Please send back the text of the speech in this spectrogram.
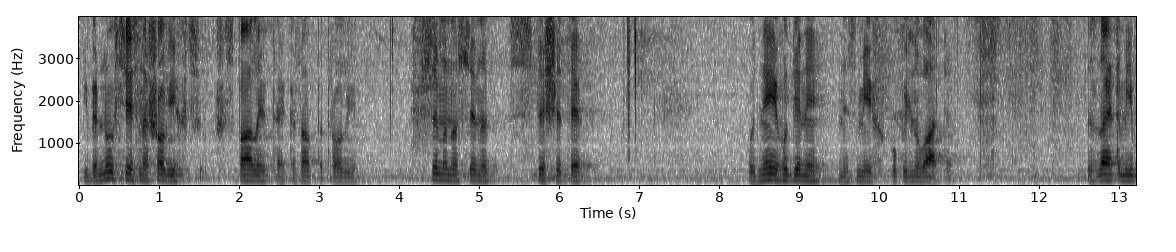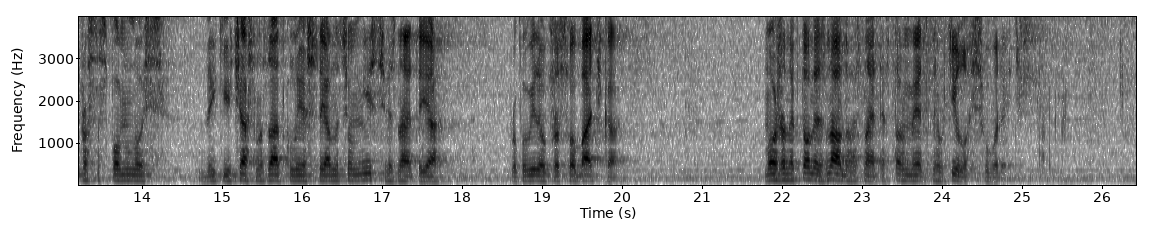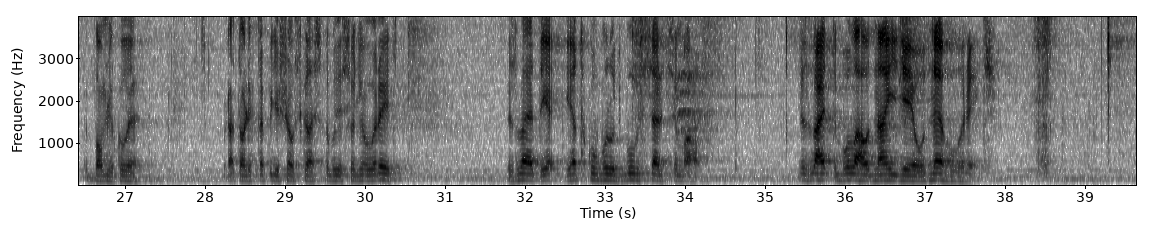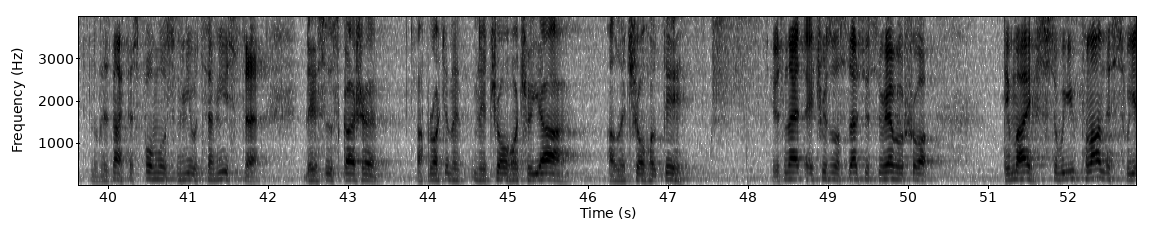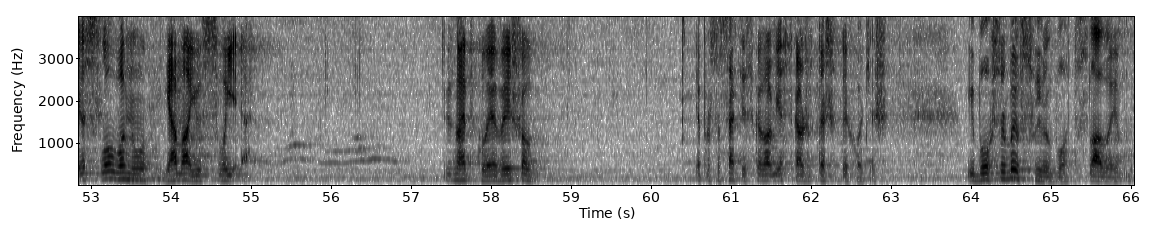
І вернувся і знайшов їх, що спали, та й казав Петрові, Симоно, сину, спиши ти, однієї години не зміг попильнувати. Ви знаєте, мені просто спомнилось деякий час назад, коли я стояв на цьому місці, ви знаєте, я проповідав про свого батька. Може, ніхто не знав, але знаєте, в той момент не хотілося говорити. Пам'ятаю, коли брат Олік так підійшов, сказав, що буде сьогодні говорити. Ви знаєте, я, я таку боротьбу в серці мав. Ви знаєте, була одна ідея, одне говорити. Ну, ви знаєте, сповнилось мені оце місце, де Ісус каже, а проти не, чого чи я, але чого ти. І ви знаєте, я чувствував в серці своєму, що ти маєш свої плани, своє слово, ну я маю своє. Ви знаєте, коли я вийшов, я просто серці сказав, я скажу те, що ти хочеш. І Бог зробив свою роботу, слава йому.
